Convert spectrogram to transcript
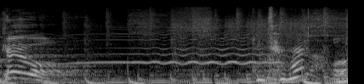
부탁해요 괜찮아? 어?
